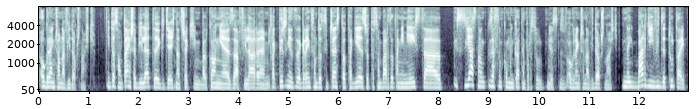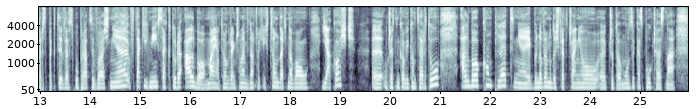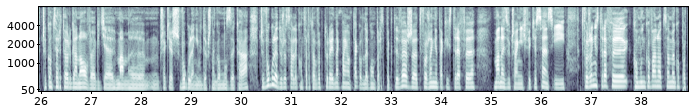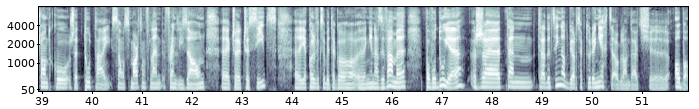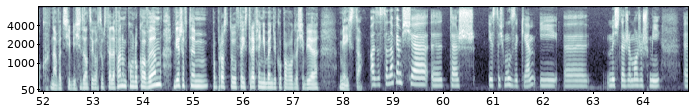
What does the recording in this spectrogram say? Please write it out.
ograniczona widoczność. I to są tańsze bilety gdzieś na trzecim balkonie, za filarem. Faktycznie za granicą dosyć często tak jest, że to są bardzo tanie miejsca. Z, jasną, z jasnym komunikatem po prostu jest ograniczona widoczność. Najbardziej widzę tutaj perspektywę współpracy właśnie w takich miejscach, które albo mają tę ograniczoną widoczność i chcą dać nową jakość, uczestnikowi koncertu, albo kompletnie jakby nowemu doświadczeniu, e, czy to muzyka współczesna, czy koncerty organowe, gdzie mamy mm, przecież w ogóle niewidocznego muzyka, czy w ogóle duże sale koncertowe, które jednak mają tak odległą perspektywę, że tworzenie takiej strefy ma najzwyczajniej w świecie sens. I tworzenie strefy komunikowane od samego początku, że tutaj są smartphone friendly zone, e, czy, czy seats, jakkolwiek sobie tego nie nazywamy, powoduje, że ten tradycyjny odbiorca, który nie chce oglądać y, obok nawet siebie siedzących osób z telefonem komórkowym, wie, że w tym po prostu w tej strefie nie będzie kupował dla siebie miejsca. A zastanawiam się y, też, jesteś muzykiem i y, myślę, że możesz mi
